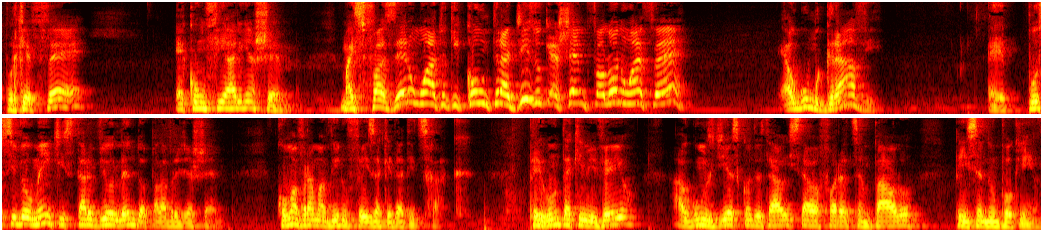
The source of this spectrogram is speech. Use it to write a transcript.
Porque fé é confiar em Hashem. Mas fazer um ato que contradiz o que Hashem falou não é fé. É algo grave. É possivelmente estar violando a palavra de Hashem. Como Avram Avinu fez a Kedat Yitzhak. Pergunta que me veio alguns dias quando eu estava fora de São Paulo, pensando um pouquinho.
